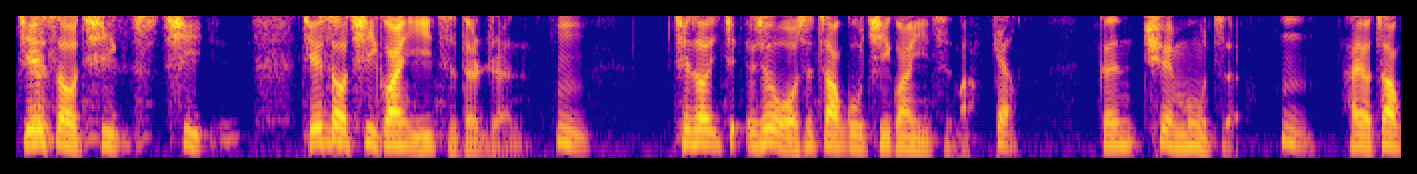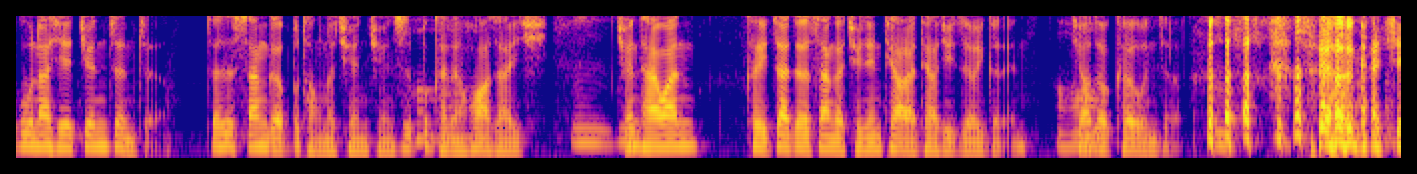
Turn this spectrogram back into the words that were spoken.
接受器器接受器官移植的人，嗯，接受就就我是照顾器官移植嘛，对，跟劝募者，嗯，还有照顾那些捐赠者，这是三个不同的圈圈，是不可能画在一起。嗯，全台湾。可以在这三个圈圈跳来跳去，只有一个人，哦、叫做柯文哲，嗯、所以很感谢。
